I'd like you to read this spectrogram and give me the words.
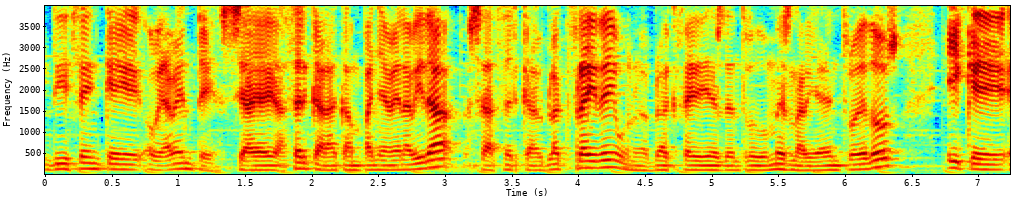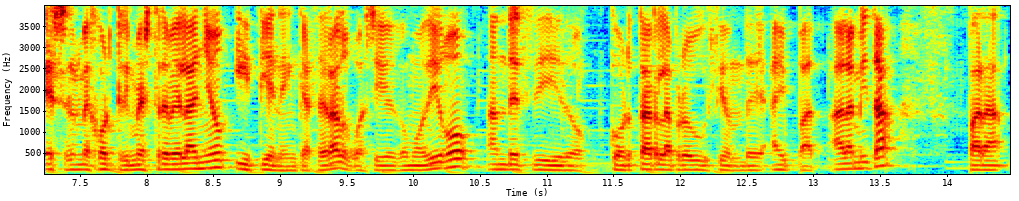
dicen que obviamente se acerca la campaña de Navidad, se acerca el Black Friday, bueno, el Black Friday es dentro de un mes, Navidad dentro de dos, y que es el mejor trimestre del año y tienen que hacer algo. Así que como digo, han decidido cortar la producción de iPad a la mitad para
